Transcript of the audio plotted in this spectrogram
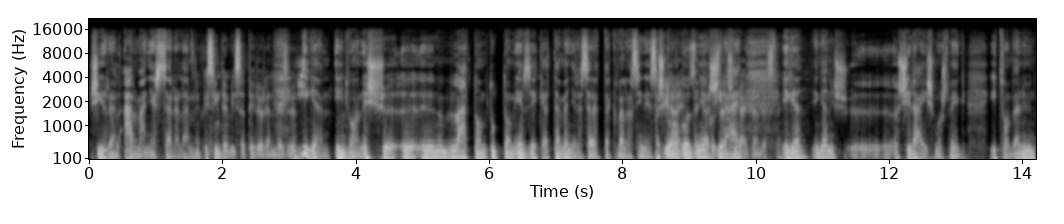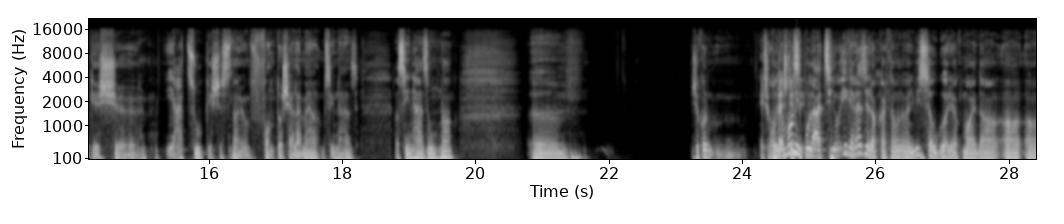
sírrel Ármány és szerelem. Aki szintén visszatérő rendező. Igen, így van, és láttam, tudtam, érzékeltem, mennyire szerettek vele a színészek a sirály, dolgozni. A sirály, a igen, igen, és a sirály is most még itt van velünk, és játszuk, és ez nagyon fontos eleme a színház, a színházunknak. És akkor és hogy a manipuláció, szí... igen, ezért akartam mondani, hogy visszaugorjak majd a, a, a,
